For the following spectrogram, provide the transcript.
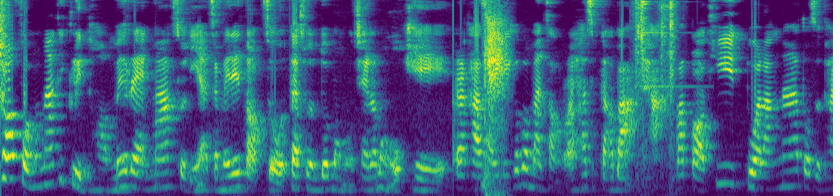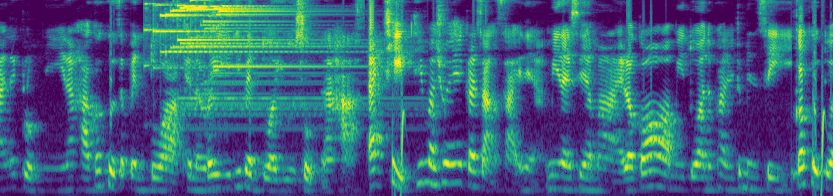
ชอบโฟมล้างหน้าที่กลิ่นหอมไม่แรงมากส่วนนี้อาจจะไม่ได้ตอบโจทย์แต่ส่วนตัวหมองใช้แล้วหมองโอเค ราคาไซส์นี้ก็ประมาณ 259 บาทค่ะมาต่อที่ตัวล้างหน้าตัวสุดท้ายในกลุ่มนี้นะคะ ก็คือจะเป็นตัว p e n a r y ที่เป็นตัวยูสุนะคะ Active ที่มาช่วยให้กระจ่างใสเนี่ยมีไนเซียมายแล้วก็มีตัวอนุพันธ์วิตามินซีก็คือตัว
